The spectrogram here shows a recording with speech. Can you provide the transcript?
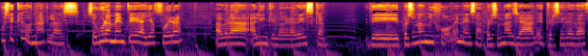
pues hay que donarlas. Seguramente allá afuera habrá alguien que lo agradezca. De personas muy jóvenes a personas ya de tercera edad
